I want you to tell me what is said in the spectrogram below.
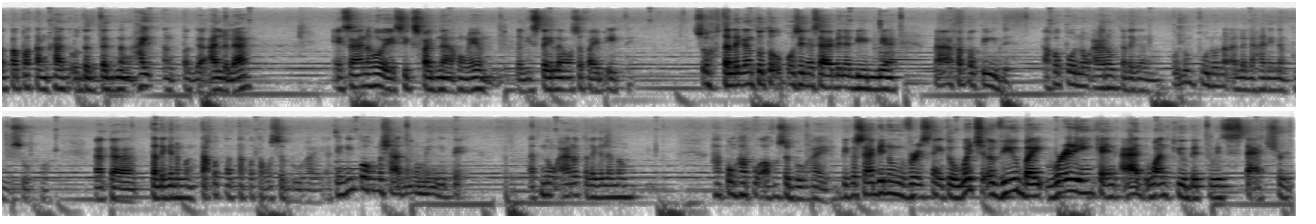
pagpapatangkad o dagdag ng height ang pag-aalala, eh sana ho eh, 6'5 na ako ngayon. Nag-stay lang ako sa 5'8 eh. So talagang totoo po sinasabi ng Biblia, mga kapatid, ako po nung araw talagang punong-puno ng alalahanin ng puso ko. At uh, talaga namang takot na takot ako sa buhay. At hindi po ako masyadong umingiti. At nung araw talaga namang hapong-hapo ako sa buhay. Because sabi nung verse na ito, which of you by worrying can add one cubit to his stature?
